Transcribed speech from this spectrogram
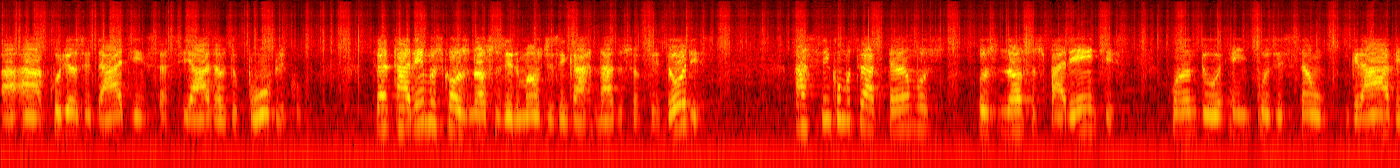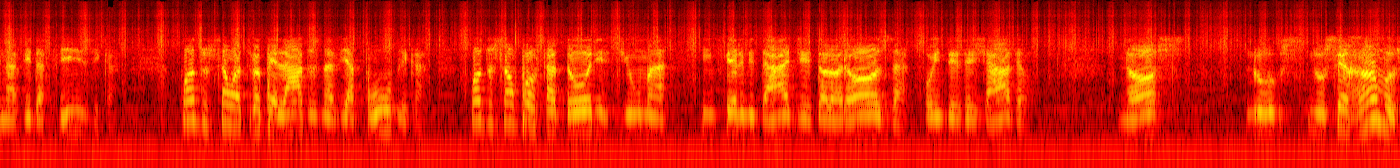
a, curiosidade insaciável do público. Trataremos com os nossos irmãos desencarnados sofredores, assim como tratamos os nossos parentes quando em posição grave na vida física, quando são atropelados na via pública, quando são portadores de uma enfermidade dolorosa ou indesejável. Nós nos, nos cerramos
